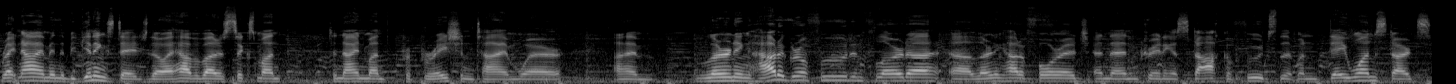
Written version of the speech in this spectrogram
Right now, I'm in the beginning stage, though. I have about a six month to nine month preparation time where I'm learning how to grow food in Florida, uh, learning how to forage, and then creating a stock of food so that when day one starts,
